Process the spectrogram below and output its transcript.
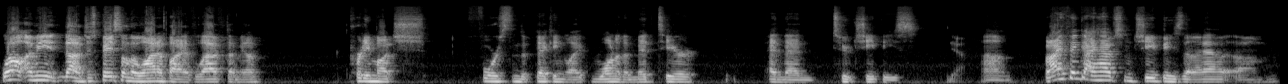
Well, I mean, no, just based on the lineup I have left, I mean, I'm pretty much forced into picking like one of the mid tier, and then two cheapies. Yeah. Um, but I think I have some cheapies that I have. Um,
